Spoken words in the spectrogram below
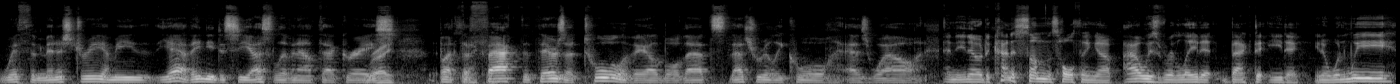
with the ministry. I mean, yeah, they need to see us living out that grace. Right. But exactly. the fact that there's a tool available, that's that's really cool as well. And you know, to kind of sum this whole thing up, I always relate it back to eating. You know, when we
